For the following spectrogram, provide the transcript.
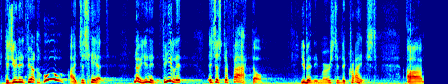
Because you didn't feel, ooh, I just hit. No, you didn't feel it. It's just a fact, though. You've been immersed into Christ. Uh,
